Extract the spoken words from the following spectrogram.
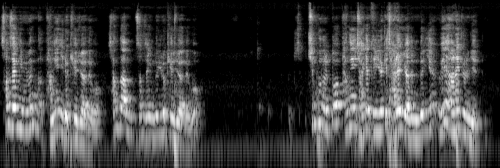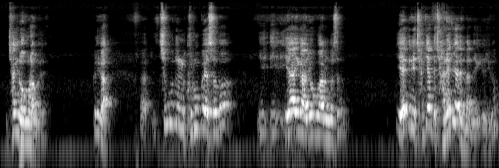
선생님은 당연히 이렇게 해줘야 되고 상담 선생님도 이렇게 해줘야 되고 친구들도 당연히 자기한테 이렇게 잘해줘야 되는데 얘 왜 안 해주는지 자기는 억울한 거예요. 그러니까 어, 친구들 그룹에서도 이, 이, 이 아이가 요구하는 것은 얘들이 자기한테 잘해줘야 된다는 얘기죠 지금.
